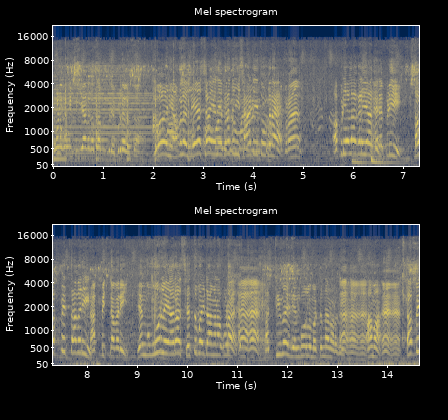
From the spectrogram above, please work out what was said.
மூணை குட்டி பிய்யான கத்தாம எப்படிடா கத்தா? ஓ நீ அவ்வளவு லேசா என்னை பார்த்து நீ சாட்டையை தூக்குற. அப்புறம்? அப்படியெல்லாம் கிடையாது. எப்படி தப்பி தவறி. தப்பி தவறி. எங்க ஊர்ல யாராவது செத்து போயிட்டாங்கன்னா கூட. சத்தியமா இது எங்க ஊர்ல மட்டும்தான் நடக்கும். ஆமா. தப்பி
